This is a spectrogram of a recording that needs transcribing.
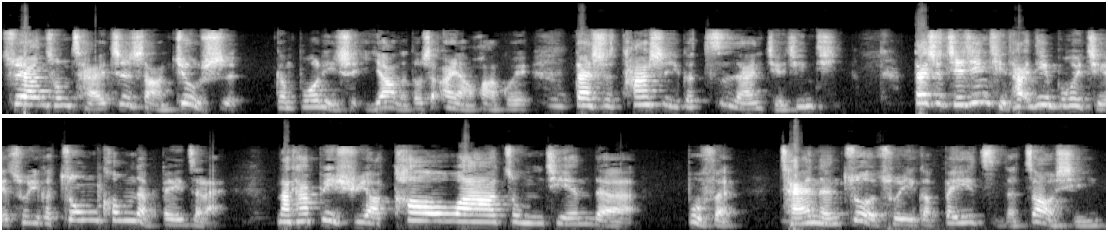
虽然从材质上就是跟玻璃是一样的，都是二氧化硅，但是它是一个自然结晶体。但是结晶体它一定不会结出一个中空的杯子来，那它必须要掏挖中间的部分，才能做出一个杯子的造型。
